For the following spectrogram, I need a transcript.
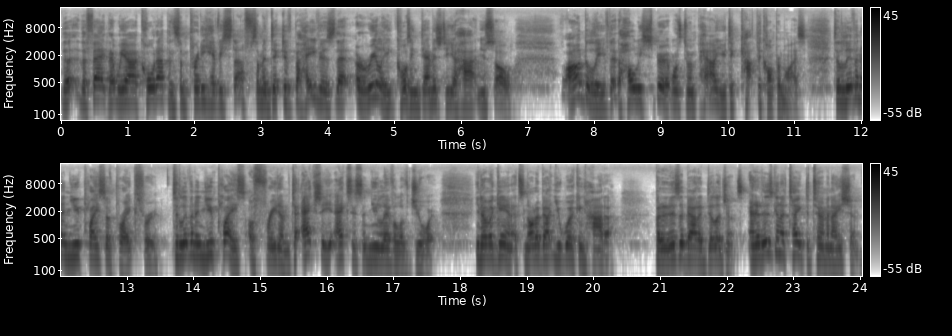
the, the fact that we are caught up in some pretty heavy stuff, some addictive behaviors that are really causing damage to your heart and your soul. I believe that the Holy Spirit wants to empower you to cut the compromise, to live in a new place of breakthrough, to live in a new place of freedom, to actually access a new level of joy. You know, again, it's not about you working harder, but it is about a diligence and it is going to take determination.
